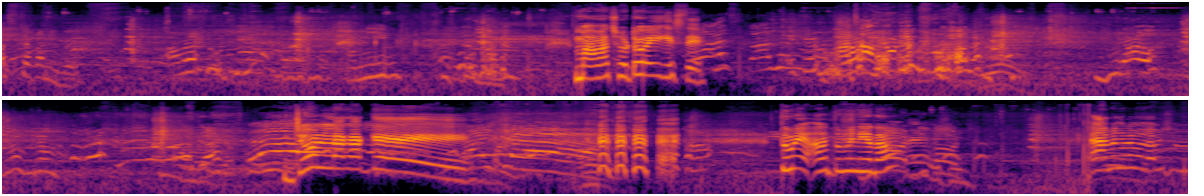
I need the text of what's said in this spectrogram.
পাঁচ টাকা নেবে। মামা ছোট হয়ে গেছে। জোর লাগাকে। তুমি তুমি নিয়ে দাও আমি গেলাম, আমি।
